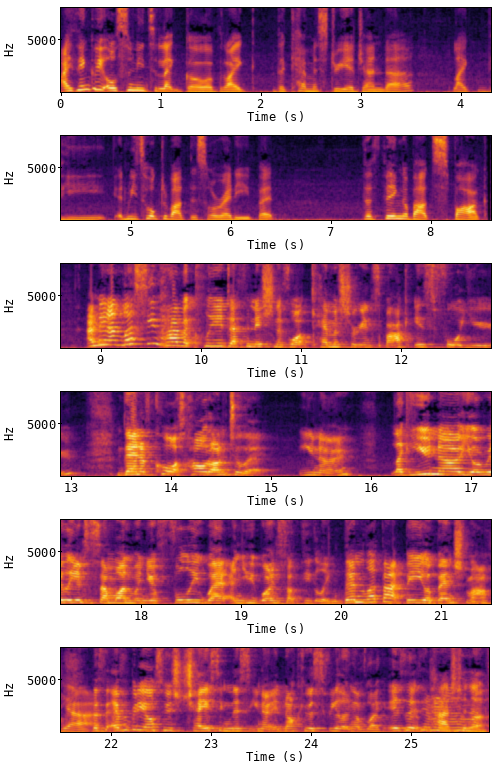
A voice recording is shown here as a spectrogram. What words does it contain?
i think we also need to let go of like the chemistry agenda like the and we talked about this already but the thing about spark I mean, unless you have a clear definition of what chemistry and spark is for you, then of course hold on to it. You know, like you know you're really into someone when you're fully wet and you won't stop giggling. Then let that be your benchmark. Yeah. But for everybody else who's chasing this, you know, innocuous feeling of like, is it Passion and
